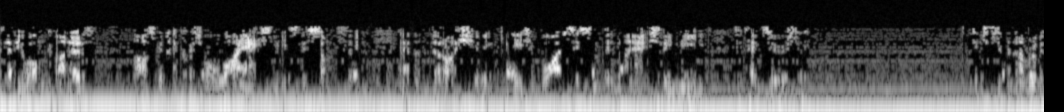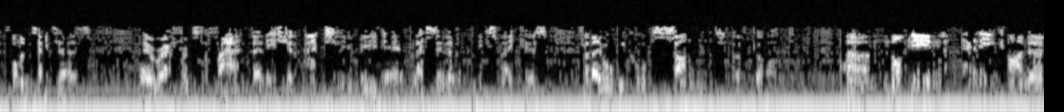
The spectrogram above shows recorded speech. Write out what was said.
Is anyone kind of asking that question, well, why actually is this something um, that I should engage in? Why is this something that I actually need to take seriously? Interesting, a number of the commentators, they reference the fact that it should actually read here, blessed are the peacemakers, for they will be called sons of God. Um, not in any kind of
